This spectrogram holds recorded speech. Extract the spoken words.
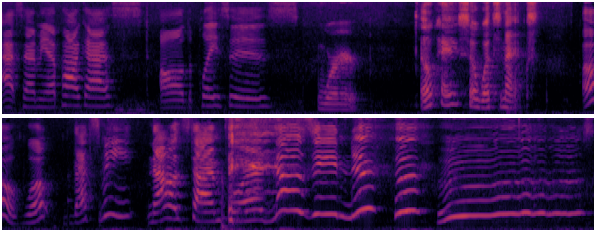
at Sign Me Up Podcast, all the places. Word. Okay, so what's next? Oh, well, that's me. Now it's time for Nosy News.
